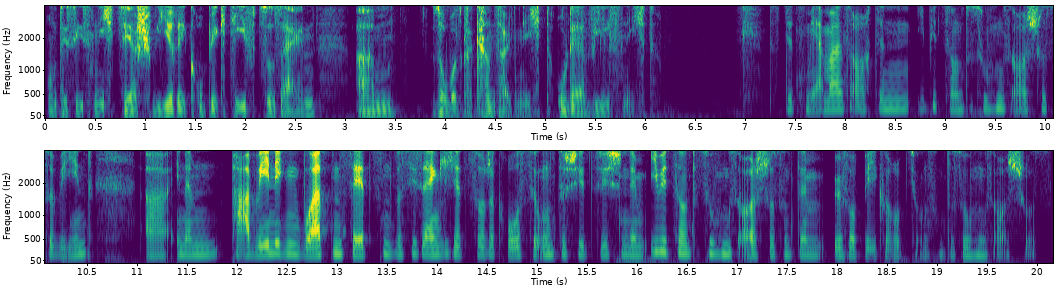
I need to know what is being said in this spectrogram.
und es ist nicht sehr schwierig, objektiv zu sein. Ähm, Sobotka kann es halt nicht oder er will es nicht. Du hast jetzt mehrmals auch den Ibiza-Untersuchungsausschuss erwähnt. Äh, in ein paar wenigen Worten setzen, was ist eigentlich jetzt so der große Unterschied zwischen dem Ibiza-Untersuchungsausschuss und dem ÖVP-Korruptionsuntersuchungsausschuss?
